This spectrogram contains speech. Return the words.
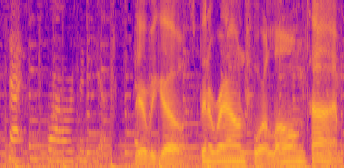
Saxon's flowers and gifts. There we go. It's been around for a long time.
